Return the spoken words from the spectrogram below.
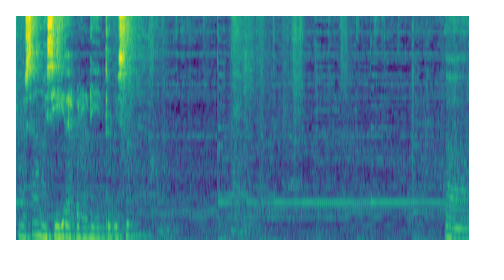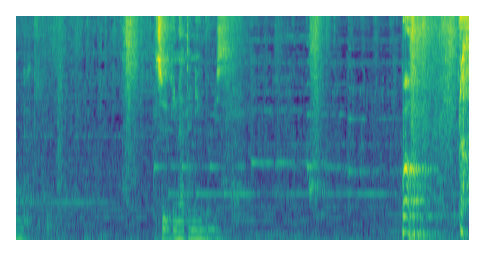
Guys, ah, may CR pala dito guys. ah. Sukin natin yung guys. Wow! Lah!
